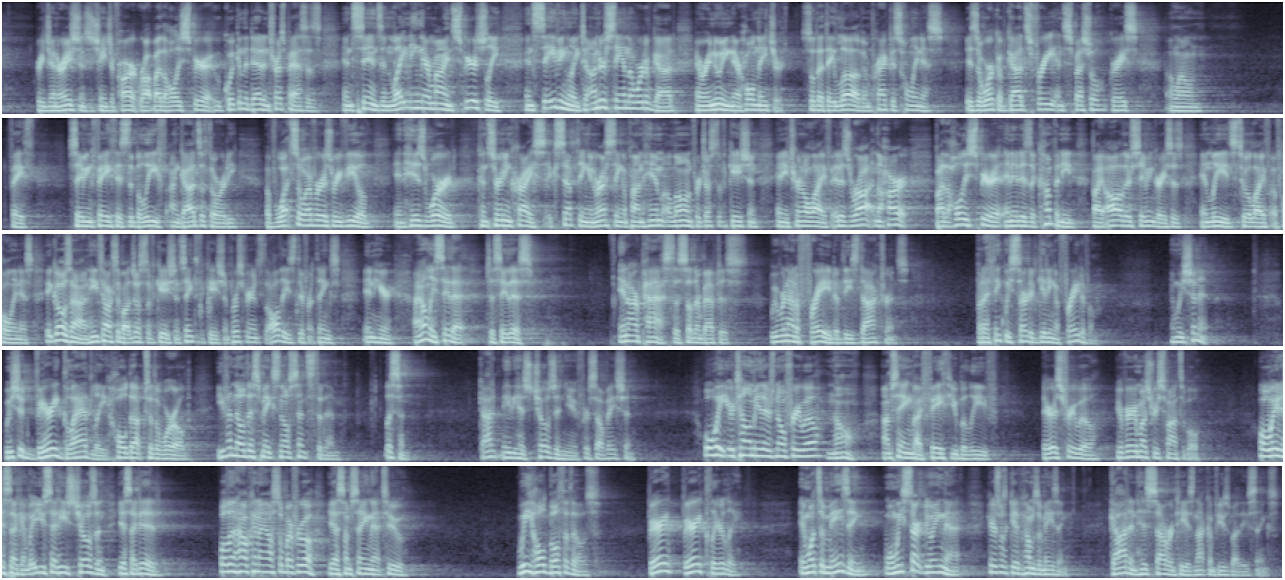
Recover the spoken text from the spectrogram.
Regeneration is a change of heart wrought by the Holy Spirit, who quicken the dead in trespasses and sins, enlightening their minds spiritually and savingly to understand the Word of God and renewing their whole nature, so that they love and practice holiness, is a work of God's free and special grace alone. Faith. Saving faith is the belief on God's authority of whatsoever is revealed in His Word concerning Christ, accepting and resting upon Him alone for justification and eternal life. It is wrought in the heart by the Holy Spirit, and it is accompanied by all other saving graces and leads to a life of holiness. It goes on. He talks about justification, sanctification, perseverance, all these different things in here. I only say that to say this. In our past, as Southern Baptists, we were not afraid of these doctrines, but I think we started getting afraid of them. And we shouldn't. We should very gladly hold up to the world, even though this makes no sense to them. Listen, God maybe has chosen you for salvation. Well, wait, you're telling me there's no free will? No. I'm saying by faith you believe. There is free will. You're very much responsible. Oh, wait a second, but you said he's chosen. Yes, I did. Well, then how can I also by free will? Yes, I'm saying that too. We hold both of those very, very clearly. And what's amazing, when we start doing that, here's what becomes amazing God and His sovereignty is not confused by these things.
